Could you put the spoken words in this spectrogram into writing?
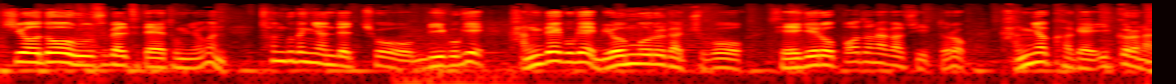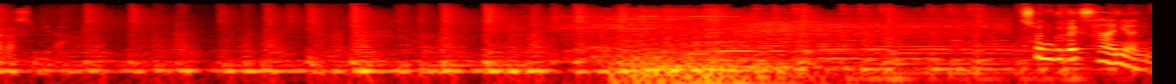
시어도 루스벨트 대통령은 1900년대 초 미국이 강대국의 면모를 갖추고 세계로 뻗어나갈 수 있도록 강력하게 이끌어 나갔습니다. (1904년)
